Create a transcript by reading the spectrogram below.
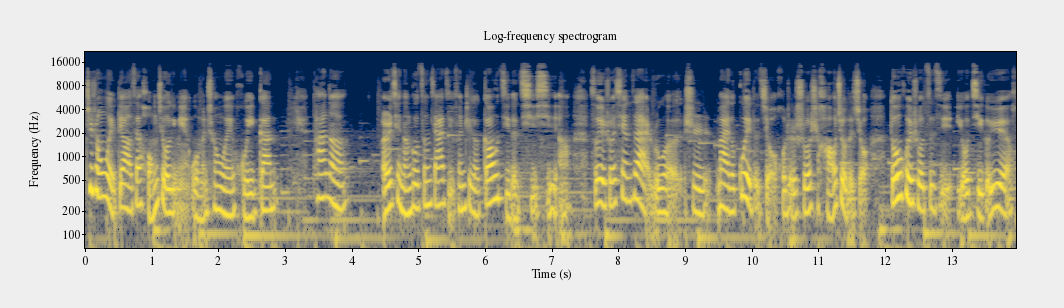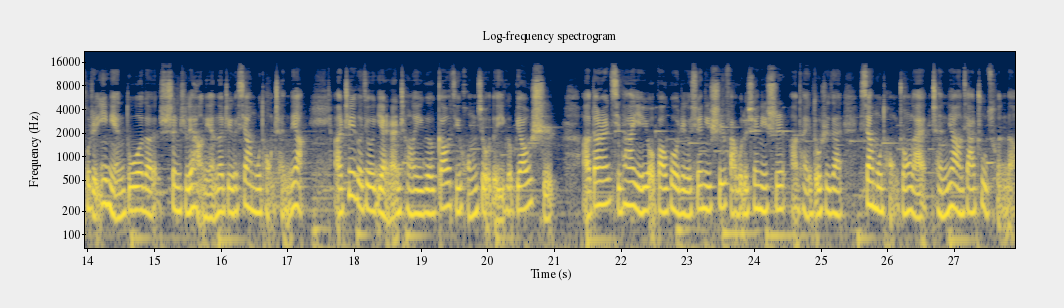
这种尾调在红酒里面我们称为回甘，它呢。而且能够增加几分这个高级的气息啊，所以说现在如果是卖的贵的酒，或者说是好酒的酒，都会说自己有几个月或者一年多的，甚至两年的这个橡木桶陈酿，啊，这个就俨然成了一个高级红酒的一个标识啊。当然，其他也有，包括这个轩尼诗，法国的轩尼诗啊，它也都是在橡木桶中来陈酿加贮存的。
